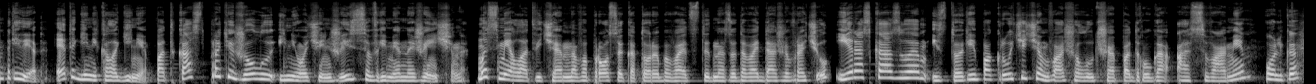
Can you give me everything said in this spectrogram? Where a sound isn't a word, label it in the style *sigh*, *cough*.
Всем привет! Это «Гинекологиня» – подкаст про тяжелую и не очень жизнь современной женщины. Мы смело отвечаем на вопросы, которые бывает стыдно задавать даже врачу, и рассказываем истории покруче, чем ваша лучшая подруга. А с вами Ольга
